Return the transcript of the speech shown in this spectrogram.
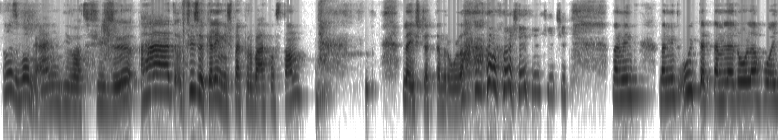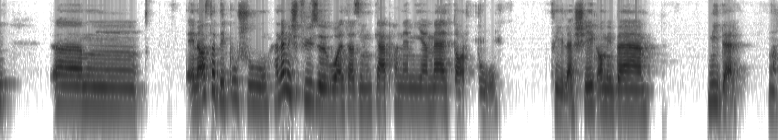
Az vagány divatfűző. Hát, fűzőkkel én is megpróbálkoztam. le is tettem róla. egy kicsit. Mert mint, úgy tettem le róla, hogy um, én azt a típusú, hát nem is fűző volt az inkább, hanem ilyen melltartó féleség, amiben mider. Na.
